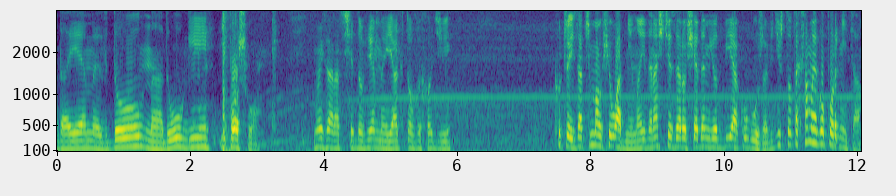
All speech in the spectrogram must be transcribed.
Dajemy w dół, na długi i poszło. No i zaraz się dowiemy, jak to wychodzi. Kurczę, i zatrzymał się ładnie, no 11.07 i odbija ku górze. Widzisz, to tak samo jak opornica.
